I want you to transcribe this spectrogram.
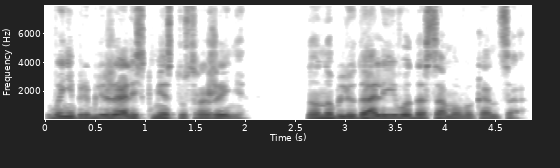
Вы не приближались к месту сражения — но наблюдали его до самого конца.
